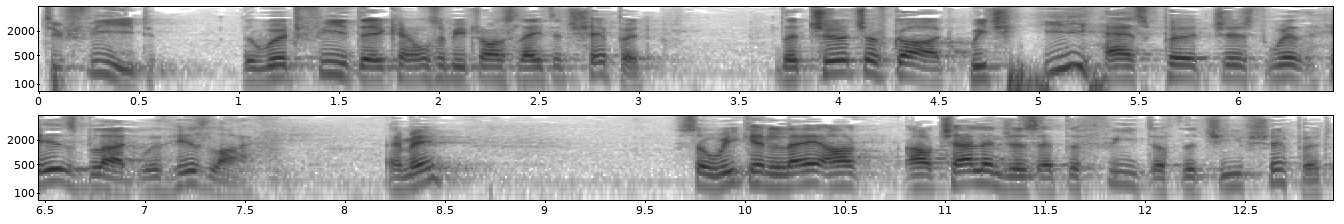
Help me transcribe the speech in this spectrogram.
to feed. The word feed there can also be translated shepherd. The church of God, which he has purchased with his blood, with his life. Amen? So we can lay our, our challenges at the feet of the chief shepherd.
